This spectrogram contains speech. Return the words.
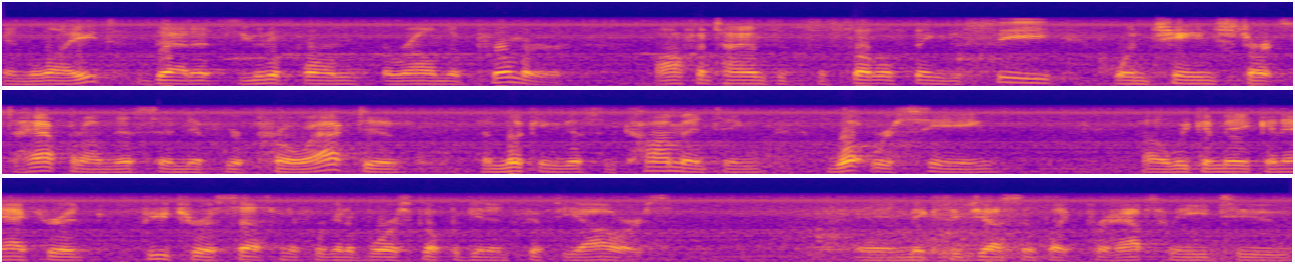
and light, that it's uniform around the perimeter. Oftentimes it's a subtle thing to see when change starts to happen on this, and if we're proactive and looking this and commenting what we're seeing, uh, we can make an accurate future assessment if we're going to borescope again in 50 hours and make suggestions like perhaps we need to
